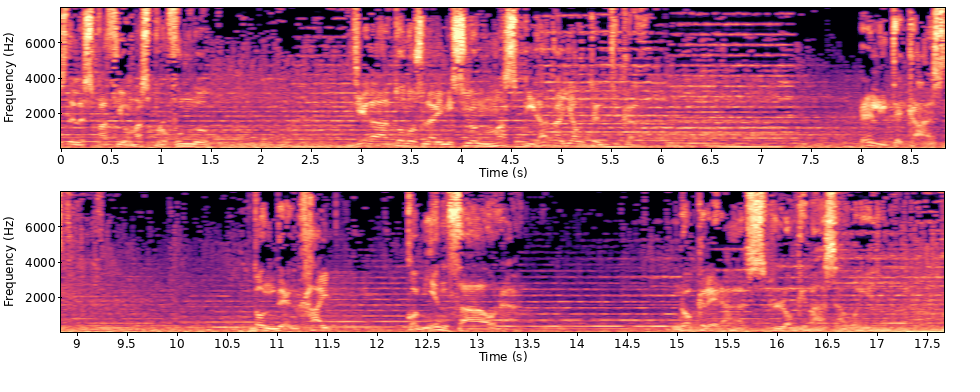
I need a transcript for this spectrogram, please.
confines del espacio más profundo, llega a todos la emisión más pirata y auténtica. Elite Cast. Donde el hype comienza ahora. No creerás lo que vas a oír.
